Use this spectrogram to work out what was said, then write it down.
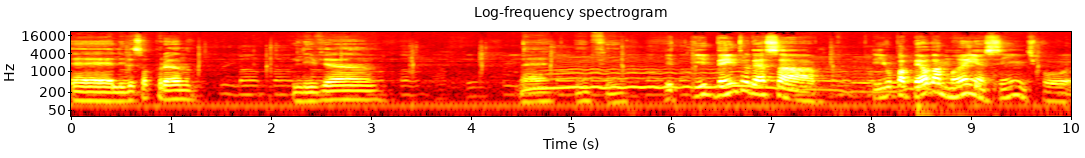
É, Lívia Soprano. Lívia. É, enfim. E, e dentro dessa. E o papel da mãe, assim, tipo,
